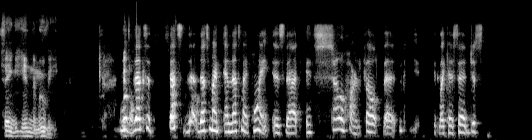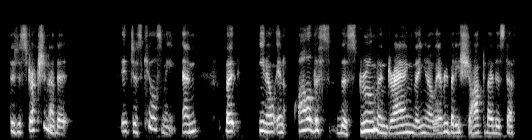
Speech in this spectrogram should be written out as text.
thing in the movie. Well, that's a that's that, that's my and that's my point is that it's so heartfelt that, like I said, just the destruction of it, it just kills me. And but you know, in all this the Sturm and Drang, that you know, everybody's shocked by this stuff.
